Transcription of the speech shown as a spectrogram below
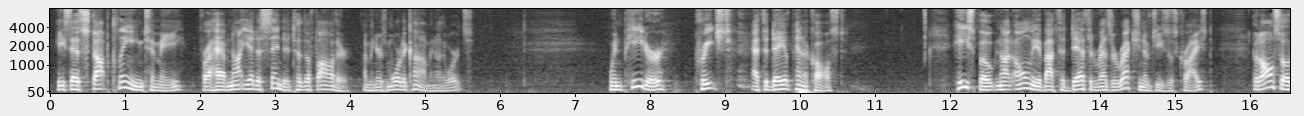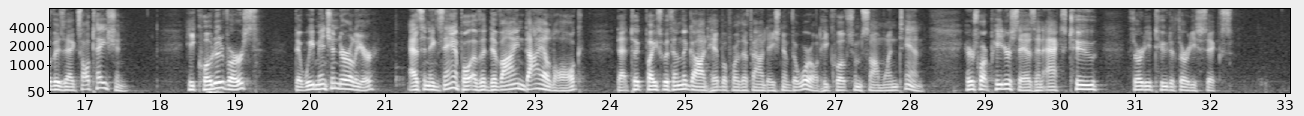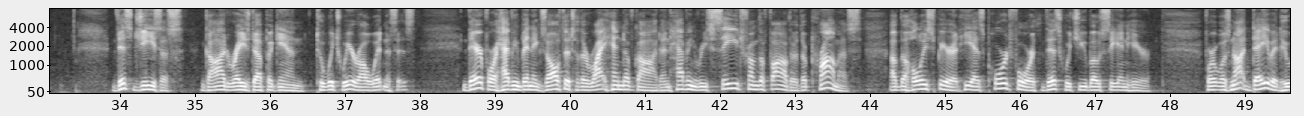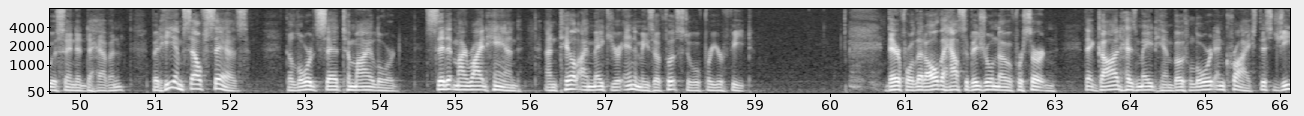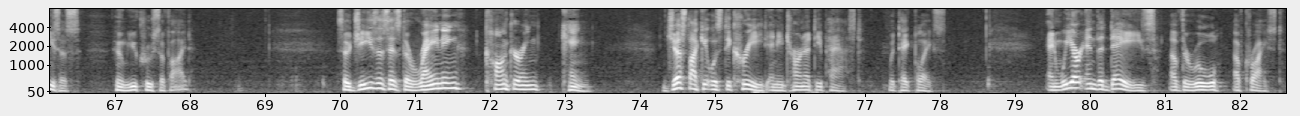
he says, Stop clinging to me, for I have not yet ascended to the Father. I mean, there's more to come, in other words. When Peter preached at the day of Pentecost, he spoke not only about the death and resurrection of Jesus Christ, but also of his exaltation. He quoted a verse that we mentioned earlier as an example of the divine dialogue that took place within the Godhead before the foundation of the world. He quotes from Psalm 110. Here's what Peter says in Acts 2 32 to 36. This Jesus God raised up again, to which we are all witnesses. Therefore, having been exalted to the right hand of God, and having received from the Father the promise of the Holy Spirit, he has poured forth this which you both see and hear. For it was not David who ascended to heaven, but he himself says, The Lord said to my Lord, Sit at my right hand until I make your enemies a footstool for your feet. Therefore, let all the house of Israel know for certain that God has made him both Lord and Christ, this Jesus whom you crucified. So, Jesus is the reigning, conquering king, just like it was decreed in eternity past would take place. And we are in the days of the rule of Christ.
